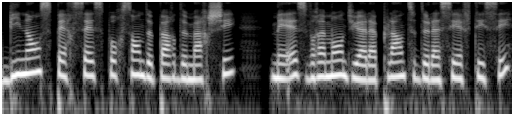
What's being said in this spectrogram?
Binance perd 16% de parts de marché, mais est-ce vraiment dû à la plainte de la CFTC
